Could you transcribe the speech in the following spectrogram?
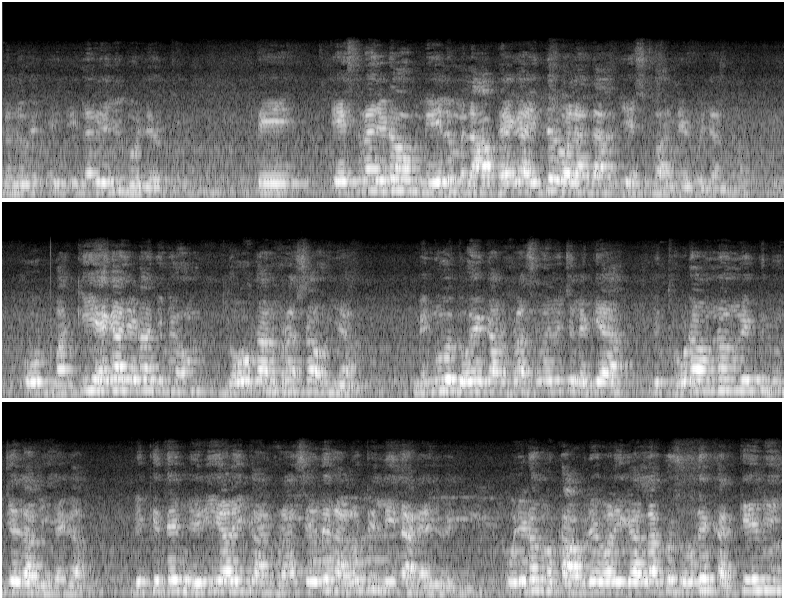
ਮਤਲਬ ਇਹ- ਇਹਨਾਂ ਨੇ ਇਹ ਵੀ ਬੋਲੇ ਉੱਥੇ। ਤੇ ਇਸ ਤਰ੍ਹਾਂ ਜਿਹੜਾ ਉਹ ਮੇਲ ਮਿਲਾਪ ਹੈਗਾ ਇੱਧਰ ਵਾਲਿਆਂ ਦਾ, ਇਸ ਬਹਾਨੇ ਹੋ ਜਾਂਦਾ। ਉਹ ਬਾਕੀ ਹੈਗਾ ਜਿਹੜਾ ਜਿਵੇਂ ਹੁਣ ਦੋ ਕਾਨਫਰੰਸਾਂ ਹੋਈਆਂ, ਮੈਨੂੰ ਉਹ ਦੋਏ ਕਾਨਫਰੰਸ ਦੇ ਵਿੱਚ ਲੱਗਿਆ ਵੀ ਥੋੜਾ ਉਹਨਾਂ ਨੂੰ ਇੱਕ ਦੂਜੇ ਦਾ ਵੀ ਹੈਗਾ, ਵੀ ਕਿਤੇ ਮੇਰੀ ਵਾਲੀ ਕਾਨਫਰੰਸ ਇਹਦੇ ਨਾਲੋਂ ਢਿੱਲੀ ਨਾ ਰਹਿ ਜਾਵੇ। ਉਹ ਜਿਹੜਾ ਮੁਕਾਬਲੇ ਵਾਲੀ ਗੱਲ ਆ ਕੁਝ ਉਹਦੇ ਕਰਕੇ ਵੀ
